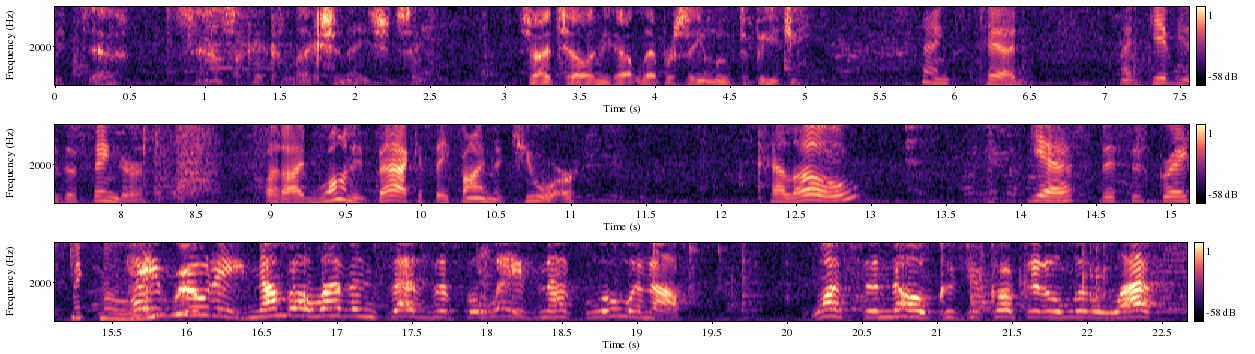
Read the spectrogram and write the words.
It uh, sounds like a collection agency. Should I tell him you got leprosy and moved to Fiji? Thanks, Ted. I'd give you the finger, but I'd want it back if they find the cure. Hello? Yes, this is Grace McMoon. Hey, Rudy, number 11 says the fillet's not blue enough. Wants to know, could you cook it a little less?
